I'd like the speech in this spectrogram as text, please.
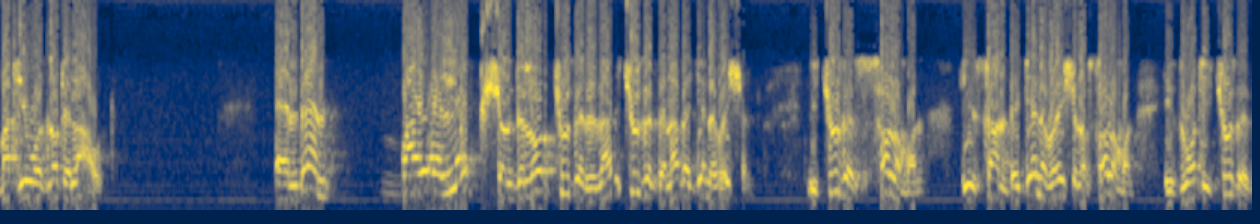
But he was not allowed. And then, by election, the Lord chooses another, chooses another generation. He chooses Solomon, his son. The generation of Solomon is what he chooses.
